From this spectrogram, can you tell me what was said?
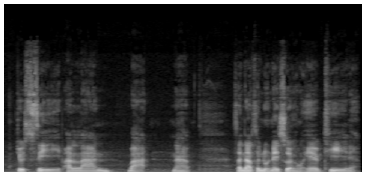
8.4 พันล้านบาทนะครับ สนับสนุนในส่วนของ NFT เนี่ย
